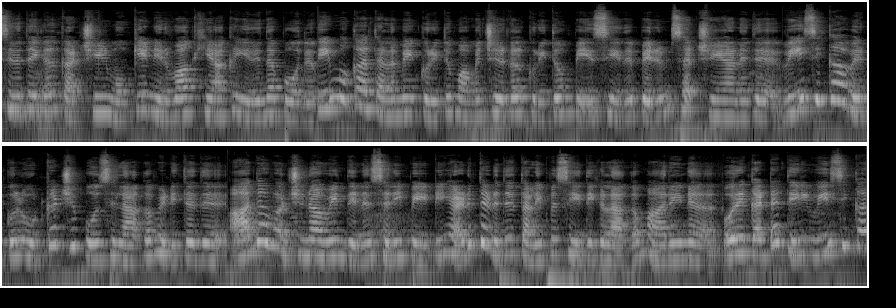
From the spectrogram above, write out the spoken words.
சிறுத்தைகள் கட்சியில் முக்கிய நிர்வாகியாக இருந்த போது திமுக தலைமை குறித்தும் அமைச்சர்கள் குறித்தும் பேசியது பெரும் சர்ச்சையானது. விசிகாவிற்குள் உட்கட்சி பூசலாக வெடித்தது. ஆதவ் அர்ஜுனாவின் தினசரி பேட்டி அடுத்தடுத்து தலைப்பு செய்திகளாக மாறின. ஒரு கட்டத்தில் விசிகா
